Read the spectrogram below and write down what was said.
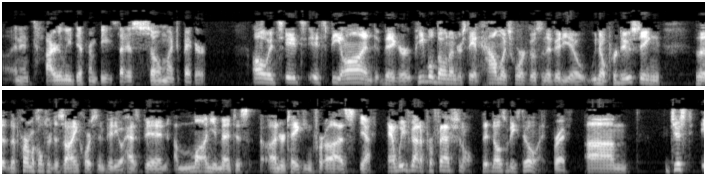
an entirely different beast that is so much bigger. Oh, it's it's it's beyond bigger. People don't understand how much work goes into video. You know, producing the the permaculture design course in video has been a monumentous undertaking for us. Yeah. and we've got a professional that knows what he's doing. Right. Um, just i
